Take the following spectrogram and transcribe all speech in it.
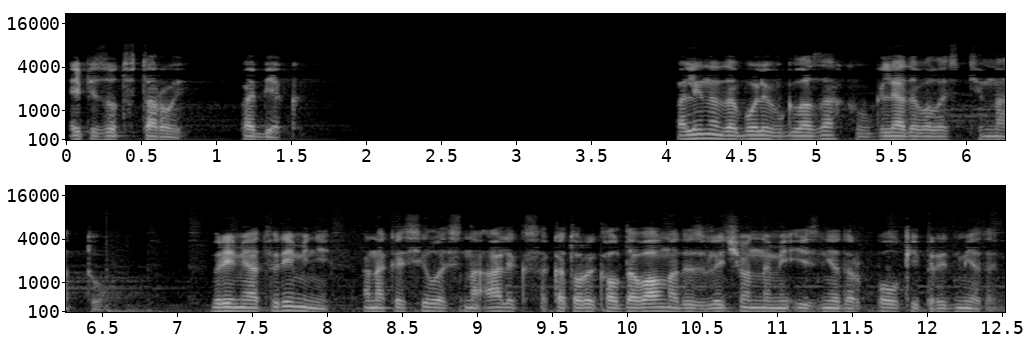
Эпизод второй. Побег. Полина до боли в глазах вглядывалась в темноту. Время от времени она косилась на Алекса, который колдовал над извлеченными из недр полки предметами.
